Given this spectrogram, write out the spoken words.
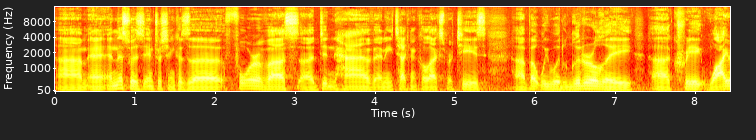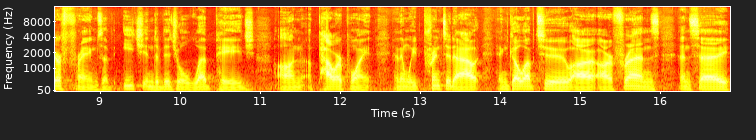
um, and, and, this was interesting because the four of us uh, didn't have any technical expertise, uh, but we would literally uh, create wireframes of each individual web page on a PowerPoint. And then we'd print it out and go up to our, our friends and say,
